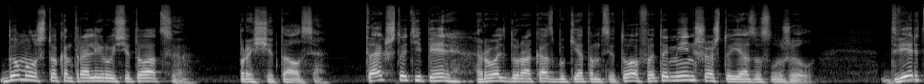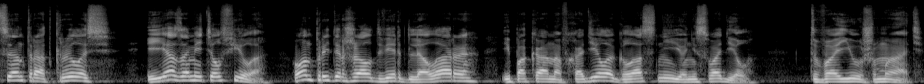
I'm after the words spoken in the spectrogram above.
думал, что контролирую ситуацию. Просчитался. Так что теперь роль дурака с букетом цветов – это меньшее, что я заслужил. Дверь центра открылась, и я заметил Фила. Он придержал дверь для Лары и пока она входила, глаз с нее не сводил. «Твою ж мать!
